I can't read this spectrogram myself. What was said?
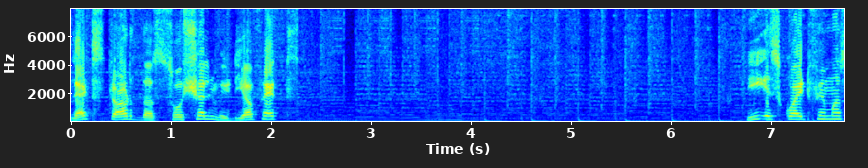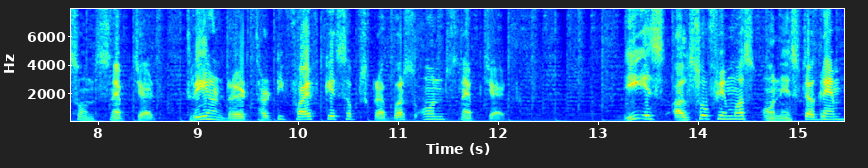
Let's start the social media facts He is quite famous on Snapchat, 335k subscribers on Snapchat. He is also famous on Instagram,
